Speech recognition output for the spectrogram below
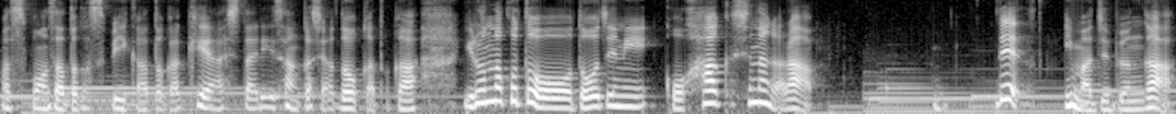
まあ、スポンサーとかスピーカーとかケアしたり参加者はどうかとかいろんなことを同時にこう把握しながらで今自分が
